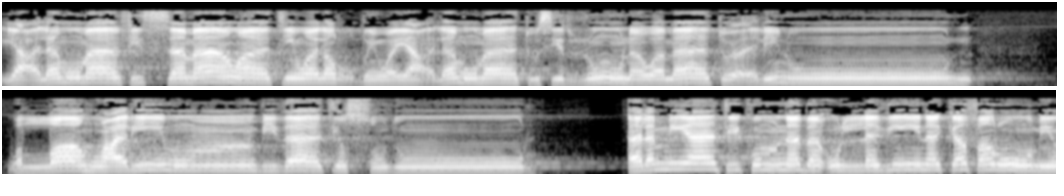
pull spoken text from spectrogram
يعلم ما في السماوات والأرض ويعلم ما تسرون وما تعلنون والله عليم بذات الصدور ألم ياتكم نبأ الذين كفروا من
